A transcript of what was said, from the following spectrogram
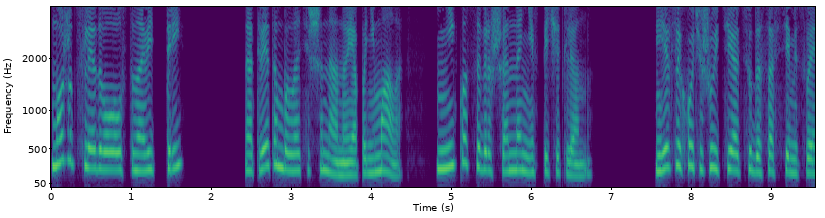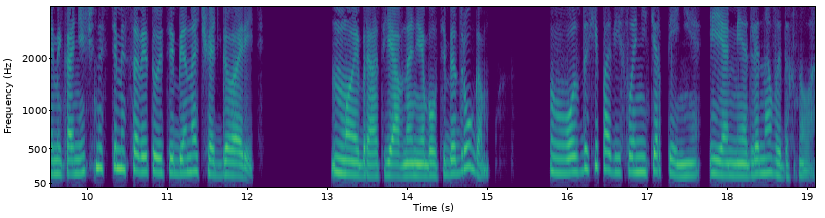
Может, следовало установить три? Ответом была тишина, но я понимала. Нико совершенно не впечатлен. Если хочешь уйти отсюда со всеми своими конечностями, советую тебе начать говорить. Мой брат явно не был тебе другом. В воздухе повисло нетерпение, и я медленно выдохнула.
